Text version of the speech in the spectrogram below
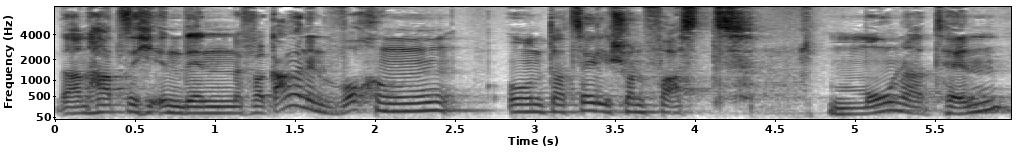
Dann hat sich in den vergangenen Wochen und tatsächlich schon fast Monaten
